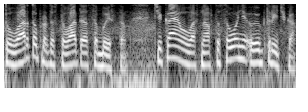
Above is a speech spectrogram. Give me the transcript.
то варто протестувати особисто. Чекаємо вас на автосалоні Електричка.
